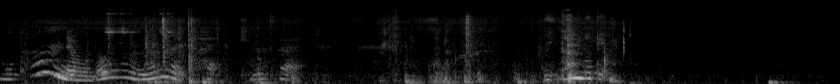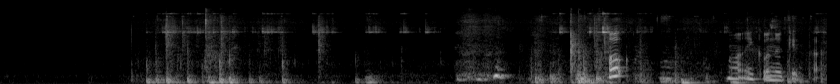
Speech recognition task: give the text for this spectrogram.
もうパンでもどうにもなんないはい来なさいね髪の毛おあ一個抜けた。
